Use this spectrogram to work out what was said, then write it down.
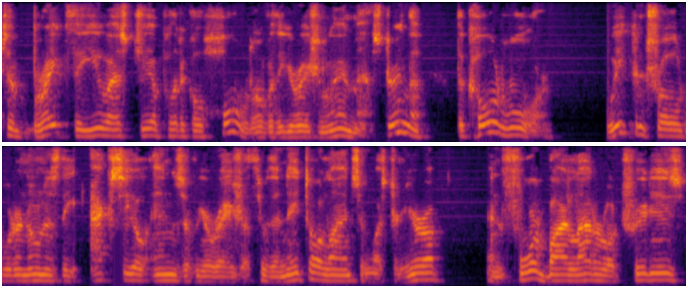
to break the U.S. geopolitical hold over the Eurasian landmass. During the, the Cold War, we controlled what are known as the axial ends of Eurasia through the NATO alliance in Western Europe and four bilateral treaties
